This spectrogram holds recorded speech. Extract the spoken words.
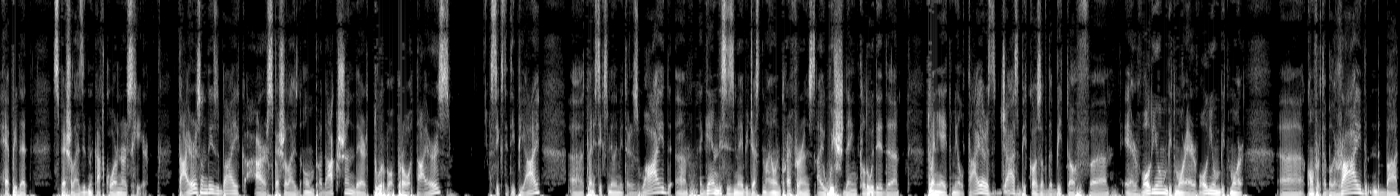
happy that Specialized didn't cut corners here. Tires on this bike are Specialized own production. They're Turbo Pro tires, 60 TPI. Uh, 26 millimeters wide. Um, again, this is maybe just my own preference. I wish they included uh, 28 mil tires just because of the bit of uh, air volume, bit more air volume, bit more uh, comfortable ride. But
